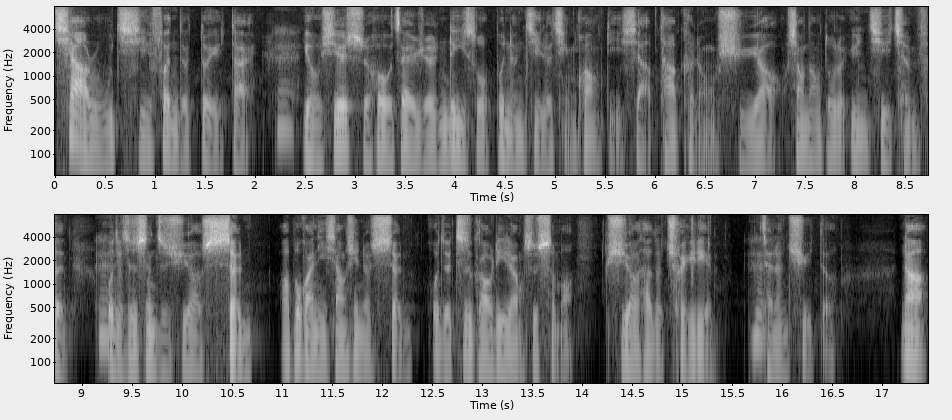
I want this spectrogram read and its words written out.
恰如其分的对待，嗯，有些时候在人力所不能及的情况底下，他可能需要相当多的运气成分，或者是甚至需要神啊，不管你相信的神或者至高力量是什么，需要他的垂怜才能取得。那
